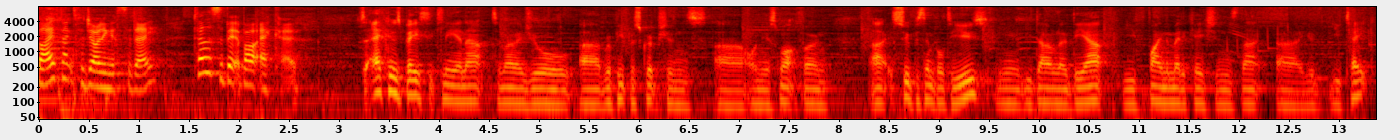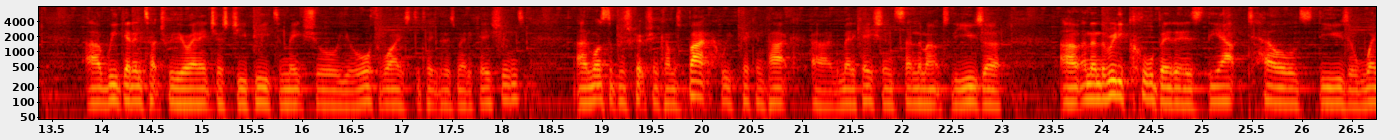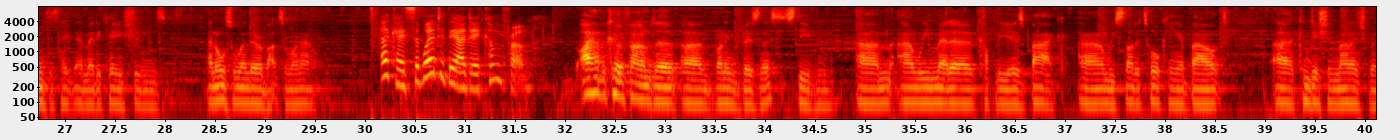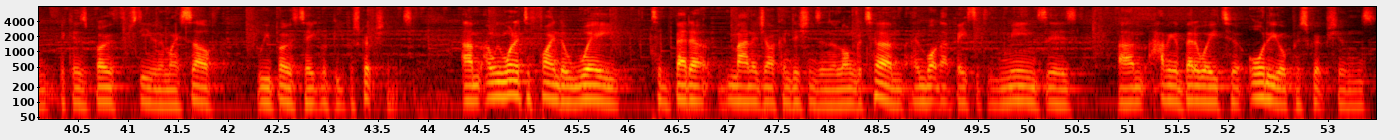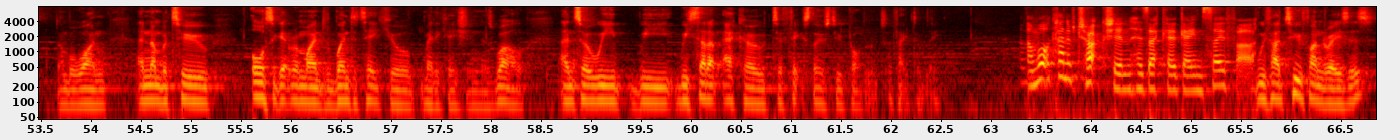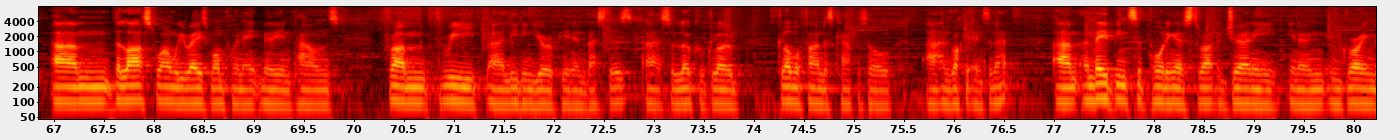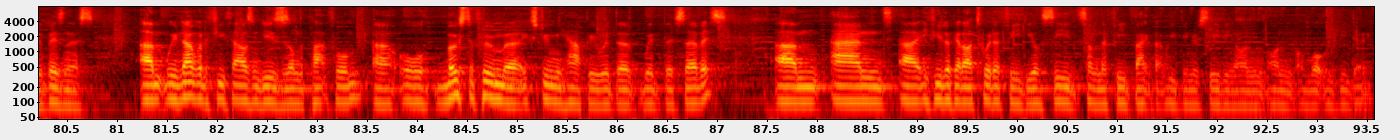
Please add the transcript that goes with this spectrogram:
Si, thanks for joining us today. Tell us a bit about Echo. So Echo is basically an app to manage your uh, repeat prescriptions uh, on your smartphone. Uh, it's super simple to use. You, you, download the app, you find the medications that uh, you, you, take. Uh, we get in touch with your NHS GP to make sure you're authorised to take those medications. And once the prescription comes back, we pick and pack uh, the medications, send them out to the user. and then the really cool bit is the app tells the user when to take their medications and also when they're about to run out. Okay, so where did the idea come from? I have a co-founder uh, running the business, Stephen, um, and we met a couple of years back and we started talking about uh, condition management because both Stephen and myself, we both take repeat prescriptions. Um, and we wanted to find a way to better manage our conditions in the longer term and what that basically means is um, having a better way to order your prescriptions, number one, and number two, also get reminded when to take your medication as well. And so we, we, we set up Echo to fix those two problems effectively. And what kind of traction has Echo gained so far? We've had two fundraisers. Um, the last one we raised 1.8 million pounds from three uh, leading European investors, uh, so Local Globe, Global Founders Capital uh, and Rocket Internet. Um, and they've been supporting us throughout the journey you know, in, in growing the business. Um, we've now got a few thousand users on the platform, uh, all, most of whom are extremely happy with the, with the service. Um, and uh, if you look at our Twitter feed, you'll see some of the feedback that we've been receiving on, on, on what we've been doing.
